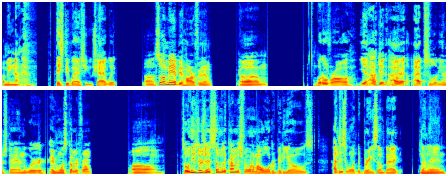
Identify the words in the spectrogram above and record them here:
I mean, not these people actually do Chadwick. Uh, so it may have been hard for them. Um, but overall, yeah, I could, I absolutely understand where everyone's coming from. Um, so these are just some of the comments from one of my older videos. I just wanted to bring some back. And then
